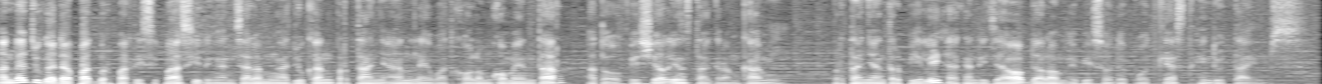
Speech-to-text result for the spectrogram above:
Anda juga dapat berpartisipasi dengan cara mengajukan pertanyaan lewat kolom komentar atau official Instagram kami. Pertanyaan terpilih akan dijawab dalam episode podcast Hindu Times.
